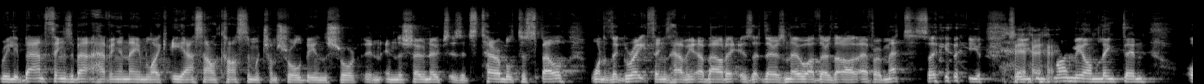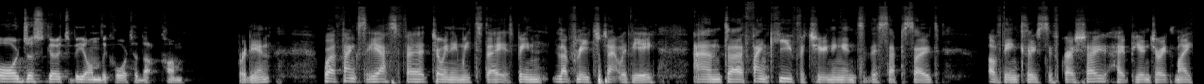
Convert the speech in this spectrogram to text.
really bad things about having a name like Iyas Al Qasim, which I'm sure will be in the short in, in the show notes, is it's terrible to spell. One of the great things having about it is that there's no other that I've ever met. So you, so you can find me on LinkedIn or just go to beyondthequarter.com. Brilliant. Well, thanks, Iyas, for joining me today. It's been lovely to chat with you. And uh, thank you for tuning into this episode of the Inclusive Growth Show. Hope you enjoyed my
